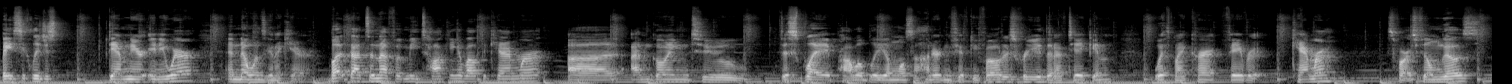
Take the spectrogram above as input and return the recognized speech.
basically just damn near anywhere and no one's gonna care. But that's enough of me talking about the camera. Uh, I'm going to display probably almost 150 photos for you that I've taken with my current favorite camera as far as film goes.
